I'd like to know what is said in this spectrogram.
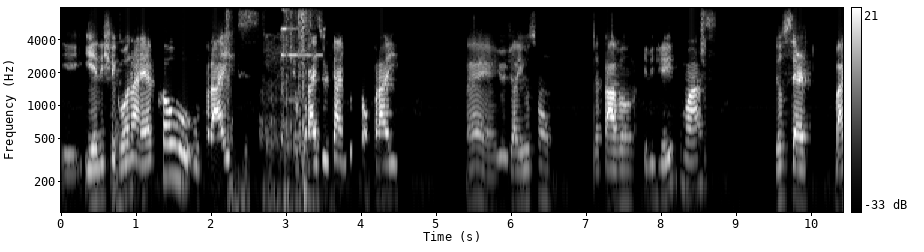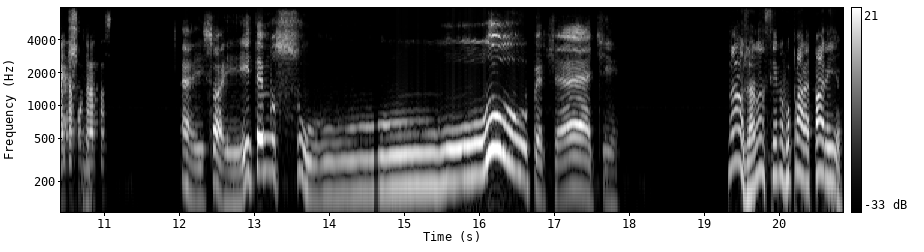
E, e ele chegou na época o, o Price, o Price e o Jailson, o Price né? E o Jailson já estavam naquele jeito, mas deu certo. Baita contratação. É isso aí. E temos superchat. Não, já lancei, não vou parar, parei.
